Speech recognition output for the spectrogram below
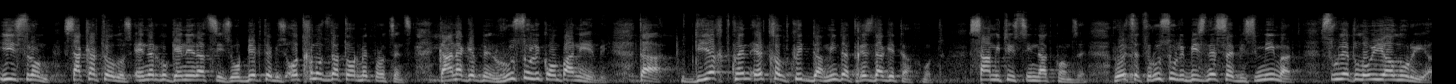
ის რომ საქართველოს ენერგოგენერაციის ობიექტების 92%-ს განაგებდნენ რუსული კომპანიები და დიახ თქვენ ერთხელ თქვით და მინდა დღეს დაგეთანხმოთ სამი თვის წინ დათქვამზე როდესაც რუსული ბიზნესების მიმართ სრულიად ლოიალურია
